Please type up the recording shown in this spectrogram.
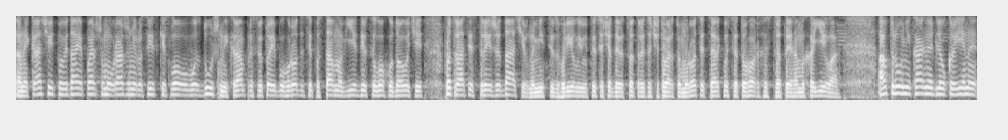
а найкраще відповідає першому враженню російське слово воздушний. Храм Пресвятої Богородиці постав на в'їзді в село Ходовичі по трасі Стрий-Жидачів на місці згорілої у 1934 році церкви святого архистратига Михаїла. Автору унікальної для України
